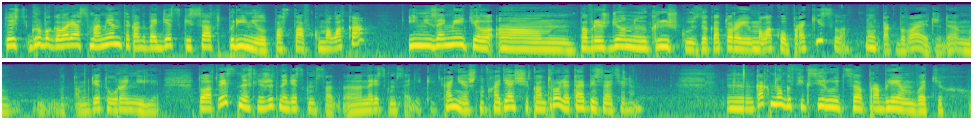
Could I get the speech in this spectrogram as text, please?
То есть, грубо говоря, с момента, когда детский сад принял поставку молока, и не заметил э, поврежденную крышку, из-за которой молоко прокисло, ну так бывает же, да, мы вот там где-то уронили, то ответственность лежит на детском, сад, э, на детском садике. Конечно, входящий контроль это обязателен. Как много фиксируется проблем в этих, э,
